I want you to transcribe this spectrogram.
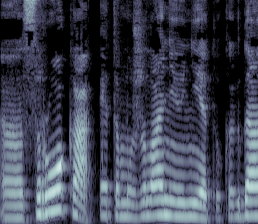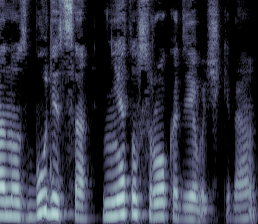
э, срока этому желанию нету. Когда оно сбудется, нету срока, девочки, да.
